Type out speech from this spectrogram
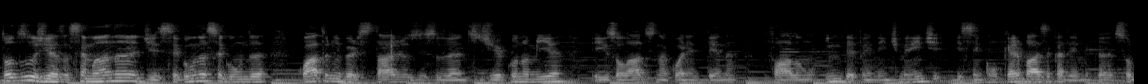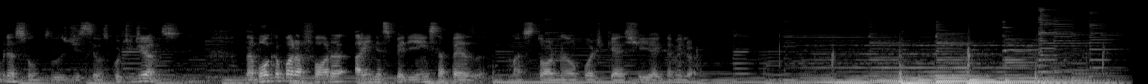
Todos os dias da semana, de segunda a segunda, quatro universitários e estudantes de economia e isolados na quarentena falam independentemente e sem qualquer base acadêmica sobre assuntos de seus cotidianos. Da boca para fora, a inexperiência pesa, mas torna o podcast ainda melhor.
